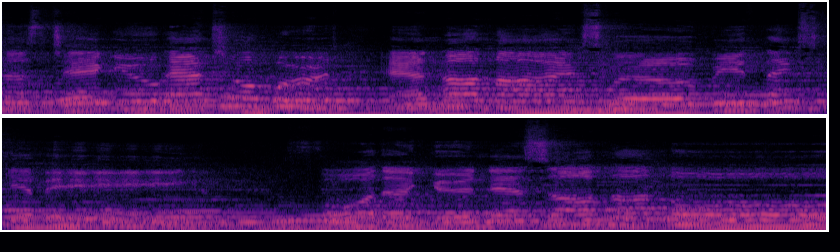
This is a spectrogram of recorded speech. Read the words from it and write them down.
Let us take you at your word, and our lives will be thanksgiving for the goodness of the Lord.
